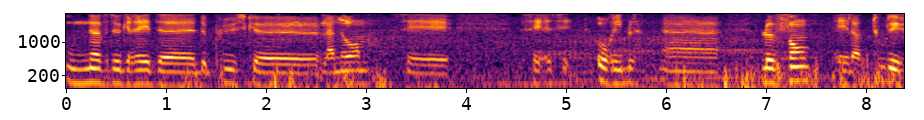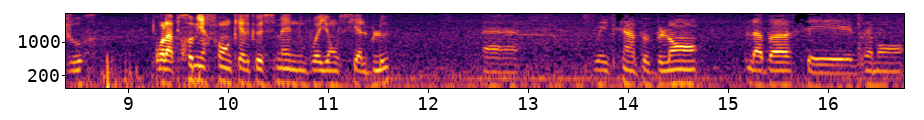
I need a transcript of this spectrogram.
ou 9 degrés de, plus que la norme. C'est horrible. Euh, le vent est là tous les jours. Pour la première fois en quelques semaines, nous voyons le ciel bleu. Euh, vous voyez que c'est un peu blanc là-bas. C'est vraiment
